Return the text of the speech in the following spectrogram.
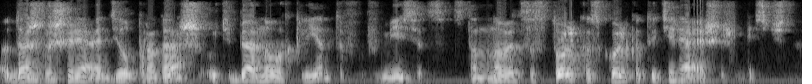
даже расширяя отдел продаж, у тебя новых клиентов в месяц становится столько, сколько ты теряешь ежемесячно.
